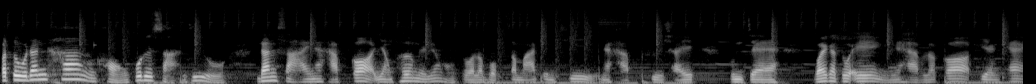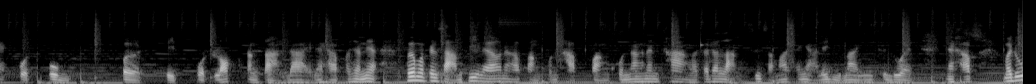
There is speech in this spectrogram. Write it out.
ประตูด้านข้างของผู้โดยสารที่อยู่ ด้านซ้ายนะครับก็ยังเพิ่มในเรื่องของตัวระบบ Smart Entry นะครับคือใช้กุญแจไว้กับตัวเองนะครับแล้วก็เพียงแค่กดปุ่มเปิดปิดปลดล็อกต่างๆ ได้นะครับ เพราะฉะนั้นเนี่ยเพิ่มมาเป็น 3 ที่แล้วนะครับ ฝั่งคนขับฝั่งคนนั่งด้านข้าง แล้วก็ด้านหลัง ซึ่งสามารถใช้งานได้ดีมากยิ่งขึ้นด้วยนะครับ มาดู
